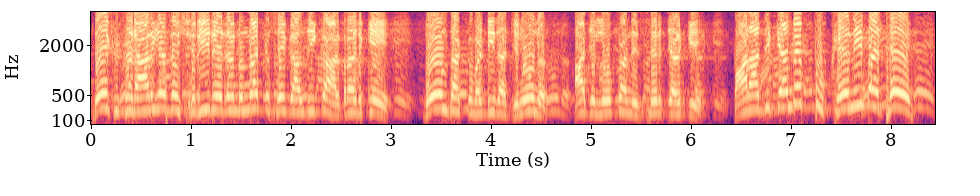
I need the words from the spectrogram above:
ਦੇਖ ਖਿਡਾਰੀਆਂ ਦੇ ਸਰੀਰ ਇਹਨਾਂ ਨੂੰ ਨਾ ਕਿਸੇ ਗੱਲ ਦੀ ਘਾਟ ਰੜ ਕੇ। ਬੋਲਦਾ ਕਬੱਡੀ ਦਾ ਜਨੂਨ ਅੱਜ ਲੋਕਾਂ ਦੇ ਸਿਰ ਚੜ ਕੇ। ਪਰ ਅੱਜ ਕਹਿੰਦੇ ਭੁੱਖੇ ਨਹੀਂ ਬੈਠੇ।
